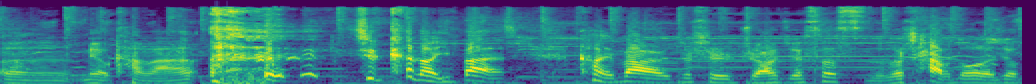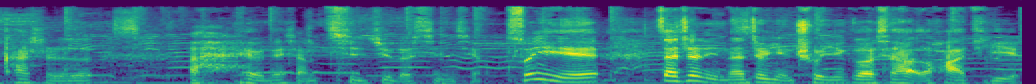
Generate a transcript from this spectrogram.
嗯，没有看完，就看到一半，看到一半就是主要角色死的都差不多了，就开始，唉，有点想弃剧的心情。所以在这里呢，就引出一个小小的话题：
